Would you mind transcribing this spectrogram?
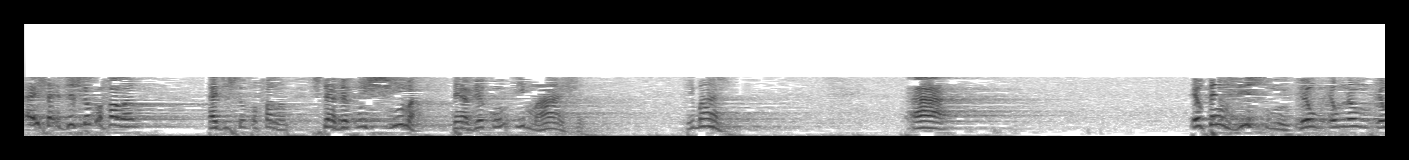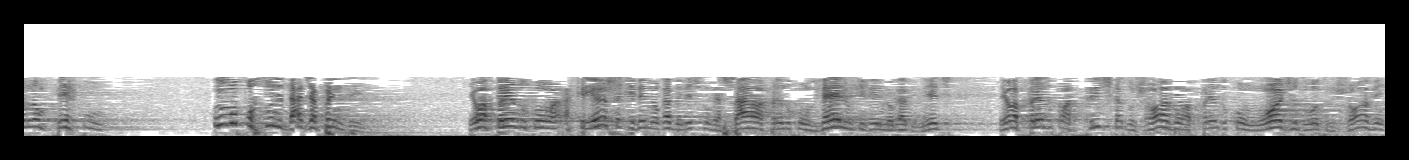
É, isso, é disso que eu estou falando. É disso que eu estou falando. Isso tem a ver com estima, tem a ver com imagem. Imagem. Ah, eu tenho visto muito, eu, eu, não, eu não perco uma oportunidade de aprender. Eu aprendo com a criança que vem no meu gabinete conversar, eu aprendo com o velho que vem no meu gabinete, eu aprendo com a crítica do jovem, eu aprendo com o ódio do outro jovem,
